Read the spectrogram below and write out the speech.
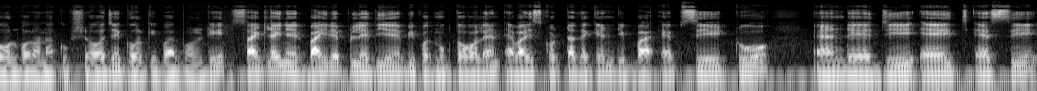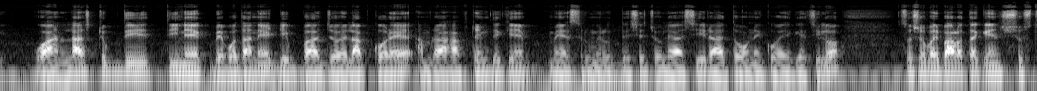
গোল হলো না খুব সহজে গোলকিপার বলটি। সাইড লাইনের বাইরে প্লে দিয়ে বিপদমুক্ত হলেন। এবার স্কোরটা দেখেন Dibba FC two and G H S C one. Last অব্দি তিন এক ব্যবধানে ডিব্বা জয়লাভ করে আমরা হাফ টাইম দেখে ম্যাচ রুমের উদ্দেশ্যে চলে আসি। রাতও অনেক হয়ে গেছিল। সো সবাই ভালো থাকেন সুস্থ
